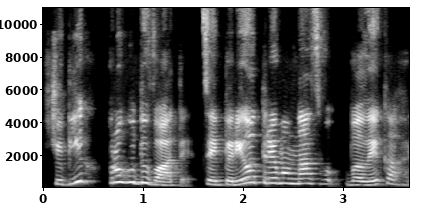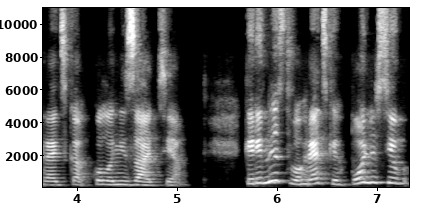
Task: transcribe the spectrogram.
Щоб їх прогодувати, цей період отримав назву Велика грецька колонізація. Керівництво грецьких полісів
